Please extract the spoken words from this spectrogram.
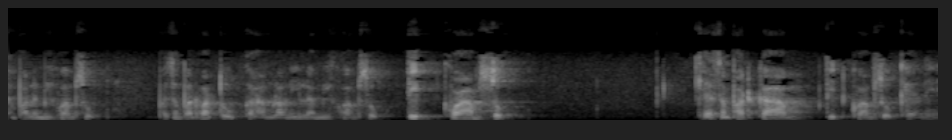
สัมผัสแล้วมีความสุข ไปสัมผัสวัตถุกรรมเหล่านี้แล้วมีความสุข ติดความสุข แค่สัมผัสกรรมติดความสุขแค่นี้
